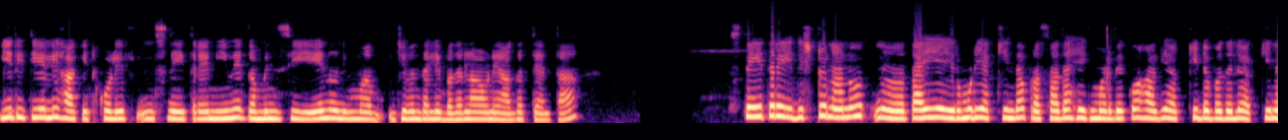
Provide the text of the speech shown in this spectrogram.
ಈ ರೀತಿಯಲ್ಲಿ ಹಾಕಿಟ್ಕೊಳ್ಳಿ ಸ್ನೇಹಿತರೆ. ನೀವೇ ಗಮನಿಸಿ ಏನು ನಿಮ್ಮ ಜೀವನದಲ್ಲಿ ಬದಲಾವಣೆ ಆಗುತ್ತೆ ಅಂತ. ಸ್ನೇಹಿತರೆ ಇದಿಷ್ಟು ನಾನು ತಾಯಿಯ ಇರುಮುಡಿ ಅಕ್ಕಿಯಿಂದ ಪ್ರಸಾದ ಹೇಗೆ ಮಾಡಬೇಕು ಹಾಗೆ ಅಕ್ಕಿ ಡಬ್ಬದಲ್ಲಿ ಅಕ್ಕಿನ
